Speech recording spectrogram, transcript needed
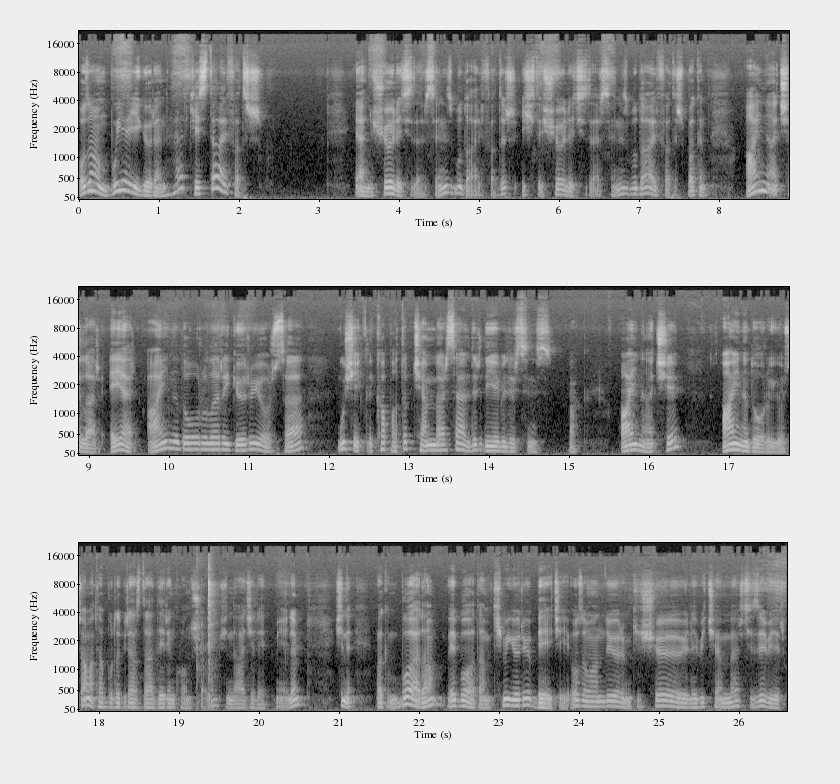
O zaman bu yayı gören herkes de alfadır. Yani şöyle çizerseniz bu da alfadır. İşte şöyle çizerseniz bu da alfadır. Bakın aynı açılar eğer aynı doğruları görüyorsa bu şekli kapatıp çemberseldir diyebilirsiniz. Bak aynı açı aynı doğruyu görse ama tabi burada biraz daha derin konuşalım. Şimdi acele etmeyelim. Şimdi bakın bu adam ve bu adam kimi görüyor? BC'yi. O zaman diyorum ki şöyle bir çember çizebilirim.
